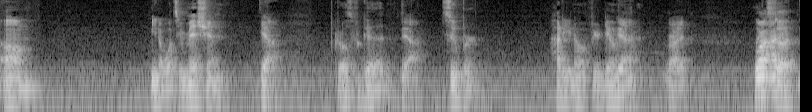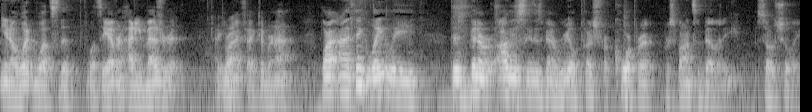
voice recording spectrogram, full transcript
um, you know what's your mission? Yeah, girls for good. Yeah, super. How do you know if you're doing yeah. it Right. Like, Well, I- so you know what what's the what's the evidence? How do you measure it? Are you Right. effective or not? Well, I think lately there's been a obviously there's been a real push for corporate responsibility socially,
